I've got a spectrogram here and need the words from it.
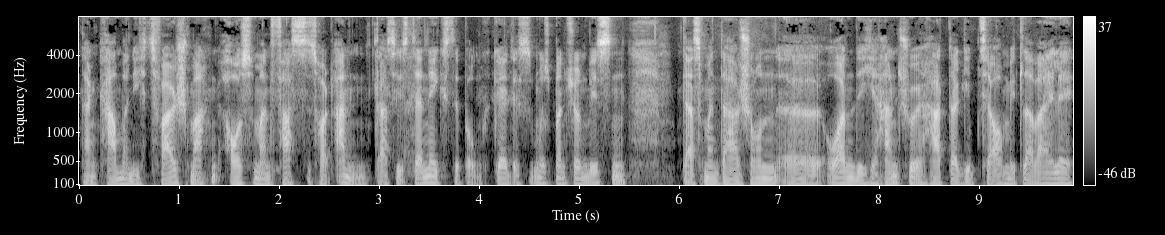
Dann kann man nichts falsch machen, außer man fasst es halt an. Das ist der nächste Punkt. Gell? Das muss man schon wissen, dass man da schon äh, ordentliche Handschuhe hat. Da gibt's ja auch mittlerweile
